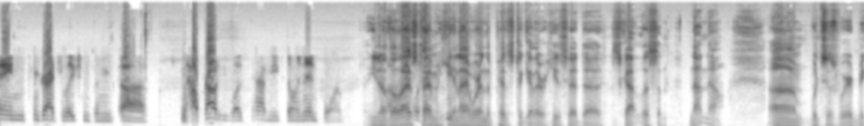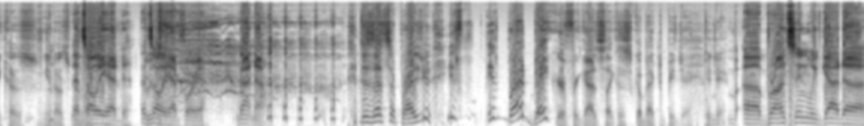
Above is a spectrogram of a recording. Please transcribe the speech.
saying congratulations and uh, how proud he was to have me filling in for him. You know, the Uh, last time he he and I were in the pits together, he said, uh, "Scott, listen, not now," um, which is weird because you know it's been That's like- all he had. To, that's all he had for you. Not now. Does that surprise you? He's he's Brad Baker for God's sake. Let's go back to PJ. PJ. uh, Bronson, we've got uh,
